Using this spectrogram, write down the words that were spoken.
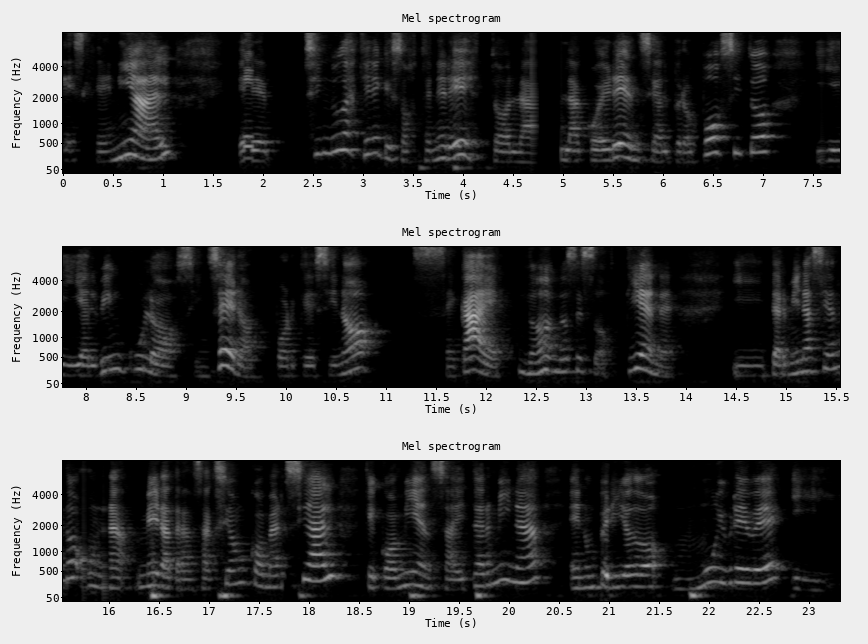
es genial, eh, sin dudas tiene que sostener esto, la, coherencia, el propósito y, el vínculo sincero, porque si no, se cae, ¿no? no se sostiene y termina siendo una mera transacción comercial que comienza y termina en un periodo muy breve y,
